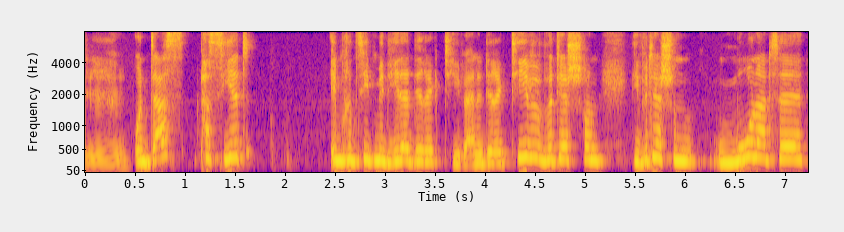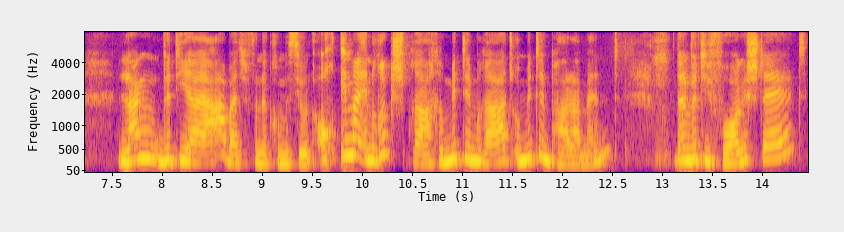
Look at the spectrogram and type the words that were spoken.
Mhm. Und das passiert im Prinzip mit jeder Direktive. Eine Direktive wird ja schon, die wird ja schon monatelang wird die ja erarbeitet von der Kommission, auch immer in Rücksprache mit dem Rat und mit dem Parlament. Dann wird die vorgestellt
